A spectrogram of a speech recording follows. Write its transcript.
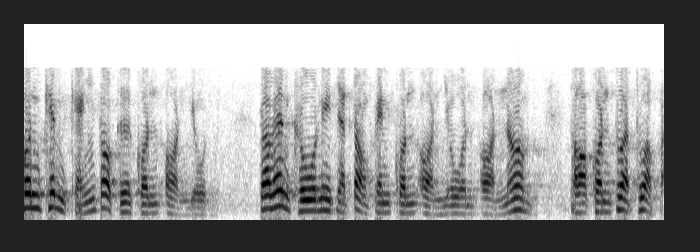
คนเข้มแข็งก็คือคนอ่อนโยน เพราะฉะนั้นครูนี่จะต้องเป็นคนอ่อนโยนอ่อนน้อม ต่อคนทั่วทั่วไป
